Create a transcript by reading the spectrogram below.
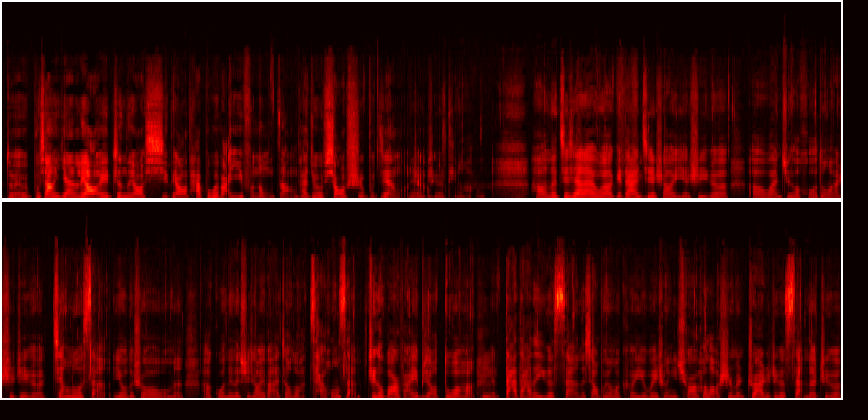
对，不像颜料，哎，真的要洗掉，它不会把衣服弄脏，它就消失不见了。这样这个挺好的。好，那接下来我要 给大家介绍，也是一个呃玩具和活动啊，是这个降落伞。有的时候我们啊国内的学校也把它叫做彩虹伞，这个玩法也比较多哈。大大的一个伞，那小朋友们可以围成一圈，和老师们抓着这个伞的这个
